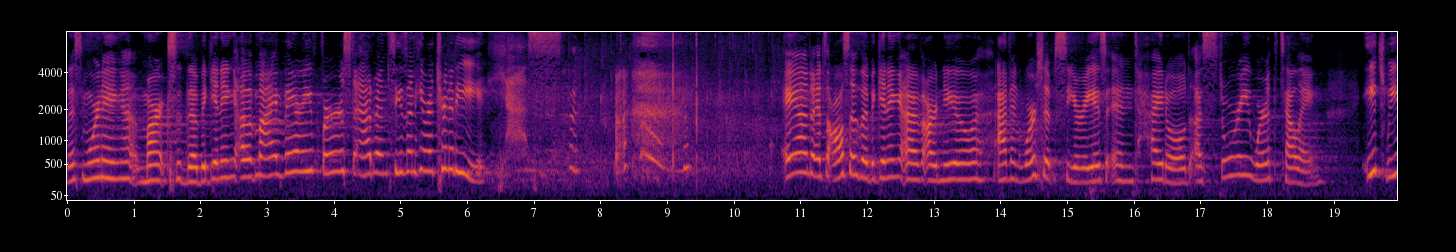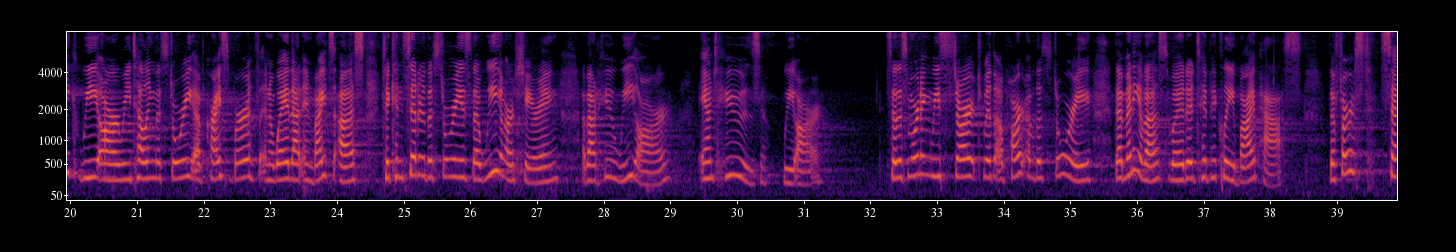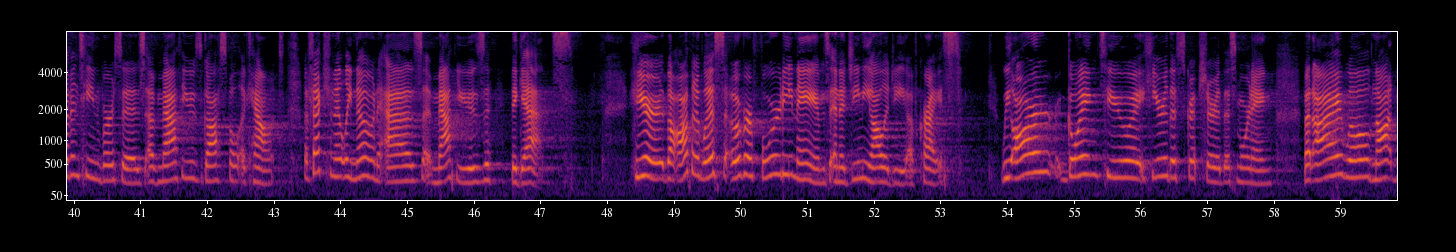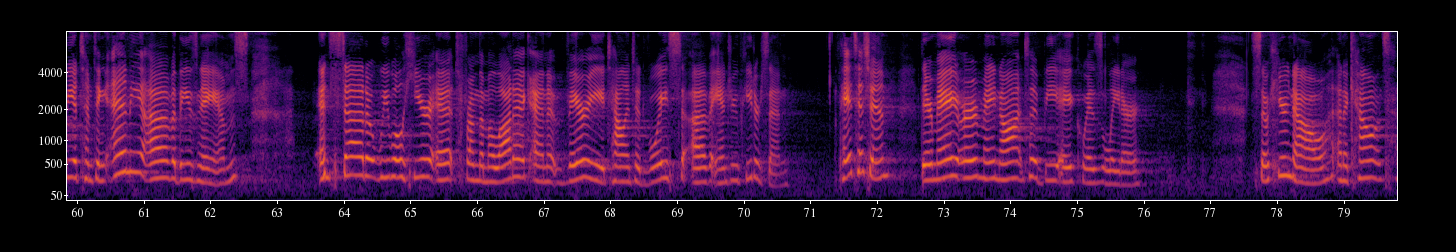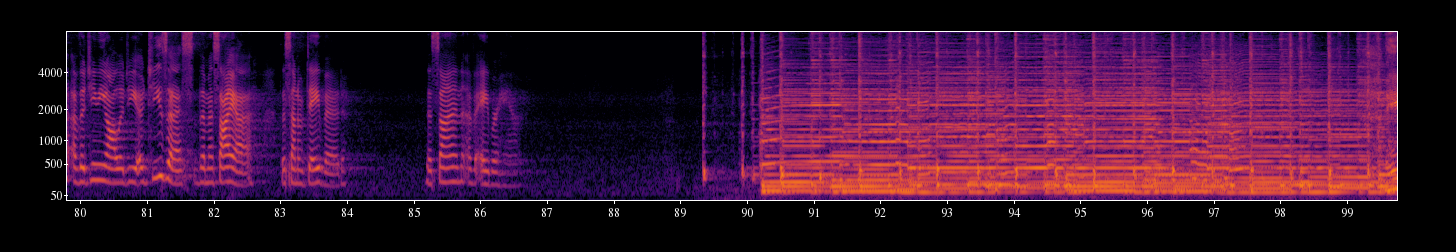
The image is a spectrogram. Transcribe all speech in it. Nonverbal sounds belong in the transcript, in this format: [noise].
This morning marks the beginning of my very first Advent season here at Trinity. Yes. [laughs] and it's also the beginning of our new Advent worship series entitled A Story Worth Telling. Each week, we are retelling the story of Christ's birth in a way that invites us to consider the stories that we are sharing about who we are and whose we are. So, this morning we start with a part of the story that many of us would typically bypass. The first 17 verses of Matthew's gospel account, affectionately known as Matthew's begats. Here, the author lists over 40 names in a genealogy of Christ. We are going to hear the scripture this morning but I will not be attempting any of these names. Instead, we will hear it from the melodic and very talented voice of Andrew Peterson. Pay attention, there may or may not be a quiz later. [laughs] So, here now an account of the genealogy of Jesus, the Messiah, the son of David, the son of Abraham.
